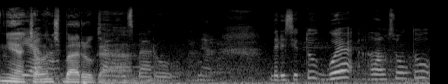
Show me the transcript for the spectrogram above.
Iya, Iya challenge kan? baru kan. challenge baru dari situ gue langsung tuh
